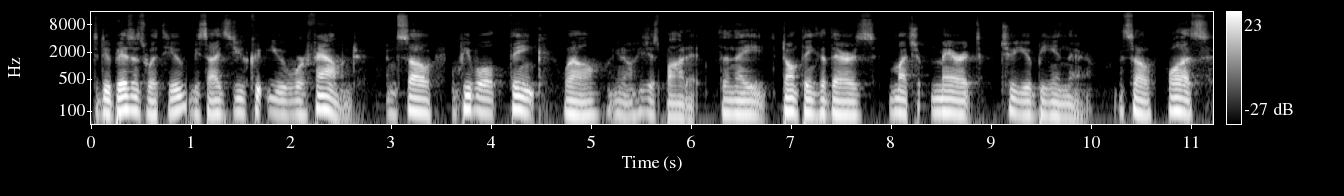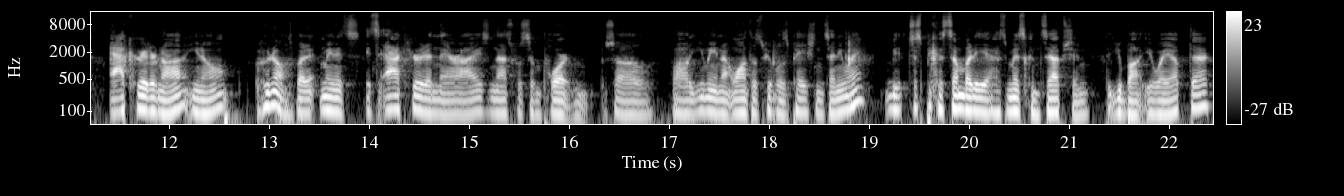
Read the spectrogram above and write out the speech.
to do business with you besides you could you were found. And so people think, well, you know, he just bought it, then they don't think that there's much merit to you being there. So, while that's accurate or not, you know, who knows? But I mean, it's it's accurate in their eyes, and that's what's important. So while you may not want those people as patients anyway, just because somebody has a misconception that you bought your way up there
